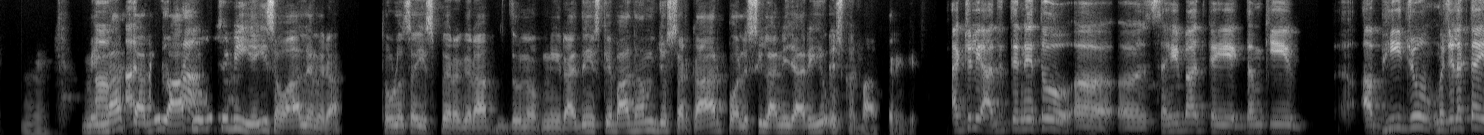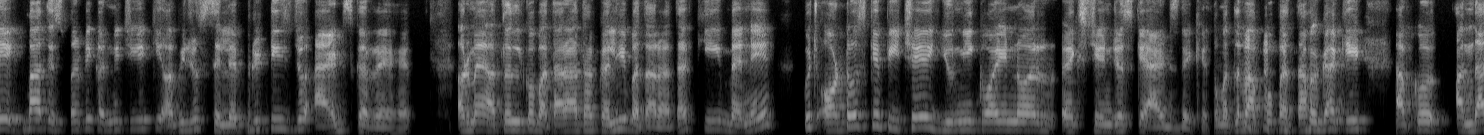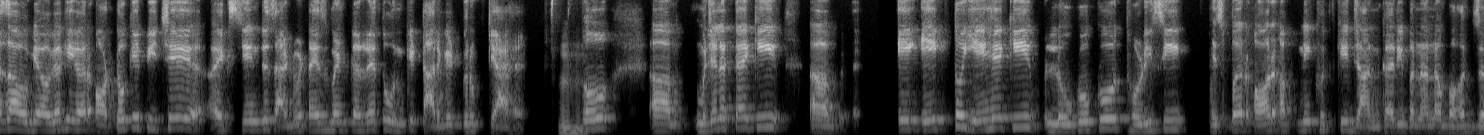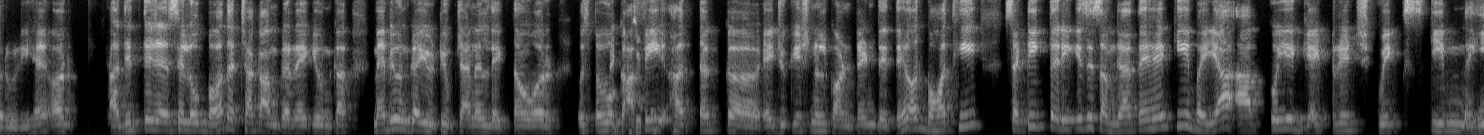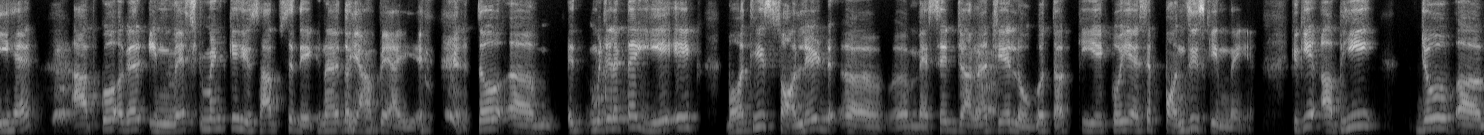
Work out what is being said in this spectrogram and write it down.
मेघनाथ शार्दुल आप हाँ। लोगों से भी यही सवाल है मेरा। थोड़ा सा इस पर अगर आप दोनों अपनी राय दें इसके बाद हम जो सरकार पॉलिसी लाने जा रही है उस पर बात करेंगे। एक्चुअली आदित्य ने तो आ, आ, सही बात कही एकदम कि अभी जो मुझे लगता है एक बात इस पर भी करनी चाहिए कि अभी जो सेलिब्रिटीज जो एड्स कर रहे हैं और मैं अतुल को बता रहा था कल ही बता रहा था कि मैंने कुछ ऑटोज के पीछे यूनिकॉइन और एक्सचेंजेस के एड्स देखे। तो मतलब आपको पता होगा कि आपको अंदाज़ा हो गया होगा कि अगर ऑटो के पीछे एक्सचेंजेस एडवर्टाइजमेंट कर रहे हैं तो उनकी टारगेट ग्रुप क्या है? तो आ, मुझे लगता है कि आ, ए, एक तो ये है कि लोगों को थोड़ी सी इस पर और अपनी खुद की जानकारी बनाना बहुत ज़रूरी है और आदित्य जैसे लोग बहुत अच्छा काम कर रहे हैं कि उनका मैं भी उनका यूट्यूब चैनल देखता हूँ और उस पर वो काफ़ी हद तक एजुकेशनल कंटेंट देते हैं और बहुत ही सटीक तरीके से समझाते हैं कि भैया आपको ये गेट रिच क्विक स्कीम नहीं है। आपको अगर इन्वेस्टमेंट के हिसाब से देखना है तो यहाँ पे आइए। तो आ, मुझे लगता है ये एक बहुत ही सॉलिड मैसेज जाना चाहिए लोगों तक कि ये कोई ऐसे पॉन्जी स्कीम नहीं है। क्योंकि अभी जो आ,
